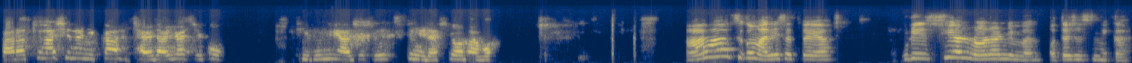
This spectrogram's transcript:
마라톤 하시느니까 잘 달려지고 기분이 아주 좋습니다. 시원하고. 아, 수고 많으셨어요. 우리 수연 러너님은 어떠셨습니까?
